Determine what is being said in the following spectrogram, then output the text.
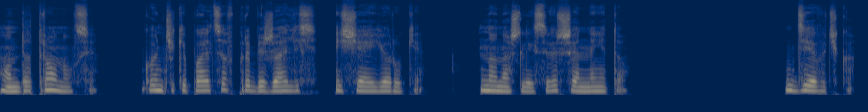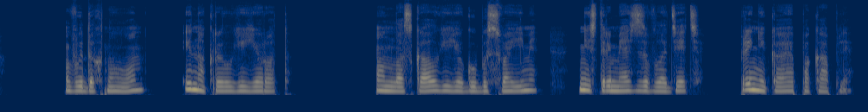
Он дотронулся. Кончики пальцев пробежались, ища ее руки. Но нашли совершенно не то. «Девочка», — выдохнул он и накрыл ее рот. Он ласкал ее губы своими, не стремясь завладеть, приникая по капле.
